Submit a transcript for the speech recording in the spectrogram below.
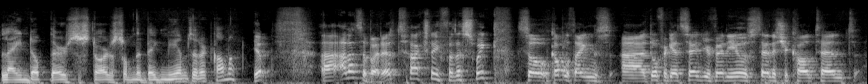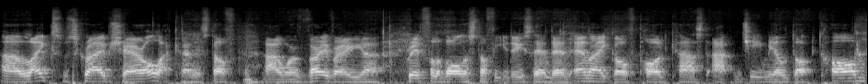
lined up. There's the start of some of the big names that are coming. Yep. Uh, and that's about it, actually, for this week. So, a couple of things. Uh, don't forget, send your videos, send us your content, uh, like, subscribe, share, all that kind of stuff. Uh, we're very, very uh, grateful of all the stuff that you do send in. nigolfpodcast at gmail.com.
